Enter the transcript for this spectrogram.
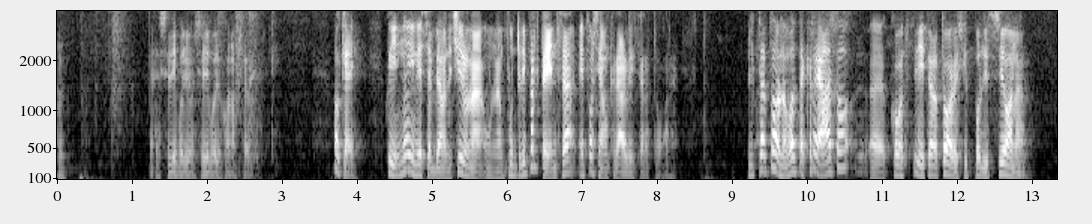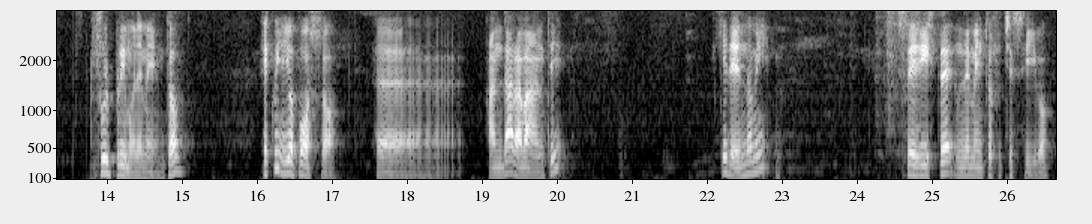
mm? eh, se, li voglio, se li voglio conoscere tutti. Ok, quindi noi invece abbiamo deciso una, un punto di partenza e possiamo creare l'iteratore. L'iteratore una volta creato, eh, come tutti gli iteratori, si posiziona sul primo elemento e quindi io posso eh, andare avanti chiedendomi se esiste un elemento successivo.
